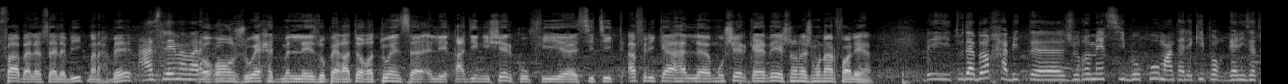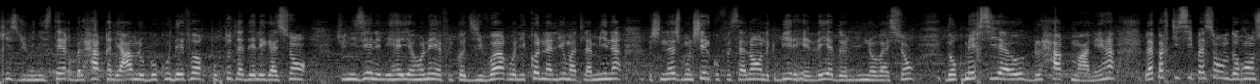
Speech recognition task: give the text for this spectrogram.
فاب أهلا وسهلا بيك مرحبا. عسلامة مرحبا. اورانج واحد من لي زوبيراتور التوانسة اللي قاعدين يشاركوا في سيتيك افريكا هالمشاركة هذه شنو نجموا نعرفوا عليها؟ Mais tout d'abord, Habit, euh, je remercie beaucoup à l'équipe organisatrice du ministère بالحق اللي عملوا beaucoup d'efforts pour toute la délégation tunisienne اللي هي هنا في الكوت ديفوار واللي كنا اليوم تلمينا باش نجموا نشاركوا في الصالون الكبير هذايا de l'innovation. Donc merci à eux بالحق معناها. La participation d'Orange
